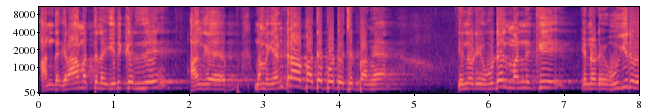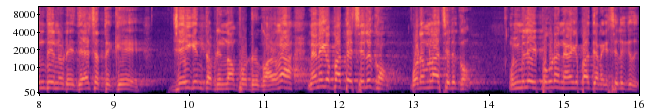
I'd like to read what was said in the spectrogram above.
அந்த கிராமத்தில் இருக்கிறது அங்கே நம்ம என்ட்ராவை பார்த்தே போட்டு வச்சுருப்பாங்க. என்னுடைய உடல் மண்ணுக்கு என்னுடைய உயிர் வந்து என்னுடைய தேசத்துக்கு ஜெய்ஹிந்த் அப்படின்னு தான் போட்டிருக்கோம். அதெல்லாம் நினைக்க பார்த்தே சிலுக்கும். உடம்புலாம் சிலுக்கும். உண்மையிலே இப்போ கூட நினைக்க பார்த்து எனக்கு சிலுக்குது.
